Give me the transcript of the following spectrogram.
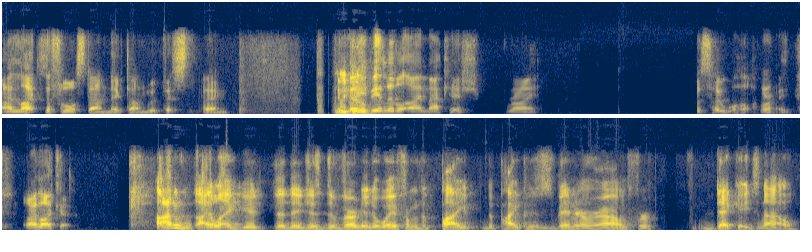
I like the floor stand they've done with this thing. Me It may a little iMac-ish, right? But so what, right? I like it. I don't. I like it that they just diverted away from the pipe. The pipe has been around for decades now.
